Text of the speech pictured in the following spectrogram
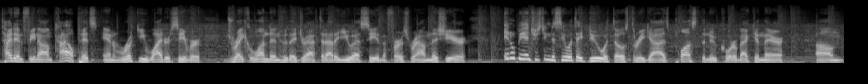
tight end phenom Kyle Pitts and rookie wide receiver Drake London, who they drafted out of USC in the first round this year it'll be interesting to see what they do with those three guys, plus the new quarterback in there. Um,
